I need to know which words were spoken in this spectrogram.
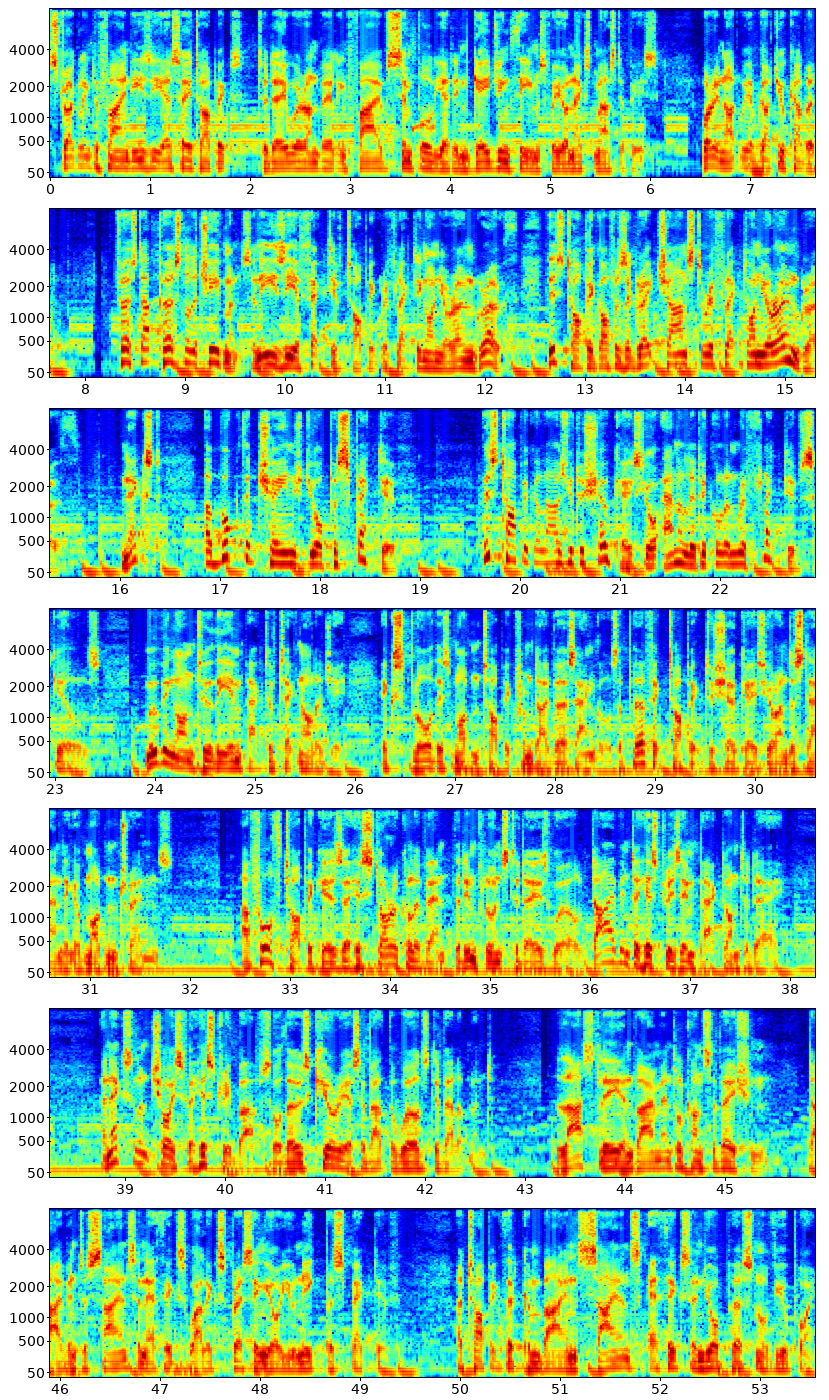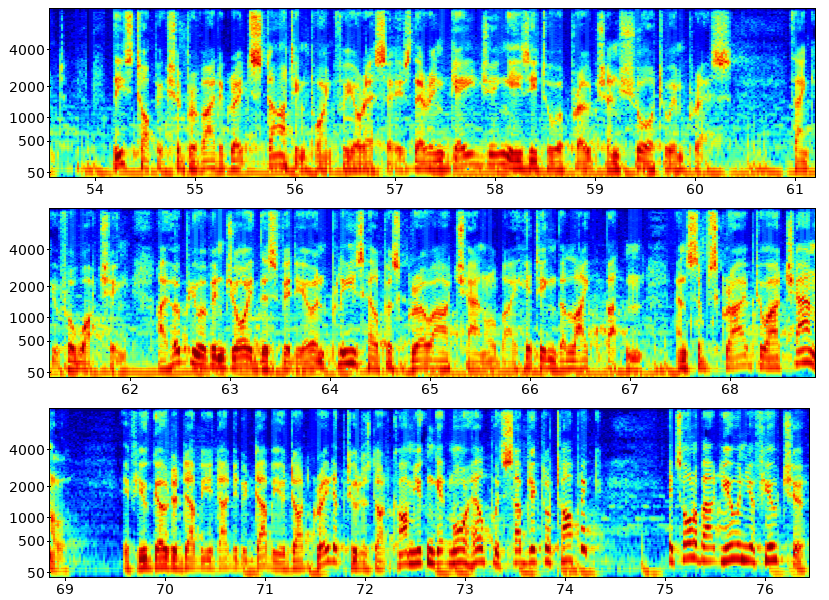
Struggling to find easy essay topics? Today we're unveiling five simple yet engaging themes for your next masterpiece. Worry not, we have got you covered. First up, personal achievements, an easy, effective topic reflecting on your own growth. This topic offers a great chance to reflect on your own growth. Next, a book that changed your perspective. This topic allows you to showcase your analytical and reflective skills. Moving on to the impact of technology, explore this modern topic from diverse angles, a perfect topic to showcase your understanding of modern trends. Our fourth topic is a historical event that influenced today's world. Dive into history's impact on today. An excellent choice for history buffs or those curious about the world's development. Lastly, environmental conservation. Dive into science and ethics while expressing your unique perspective. A topic that combines science, ethics, and your personal viewpoint. These topics should provide a great starting point for your essays. They're engaging, easy to approach, and sure to impress. Thank you for watching. I hope you have enjoyed this video and please help us grow our channel by hitting the like button and subscribe to our channel. If you go to www.gradeuptutors.com, you can get more help with subject or topic. It's all about you and your future.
